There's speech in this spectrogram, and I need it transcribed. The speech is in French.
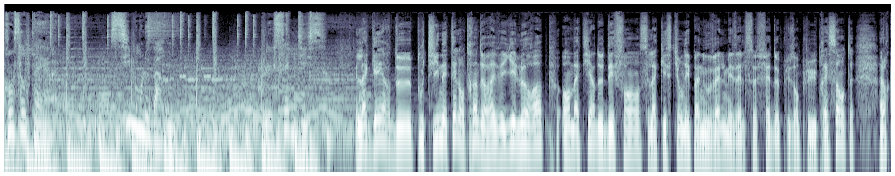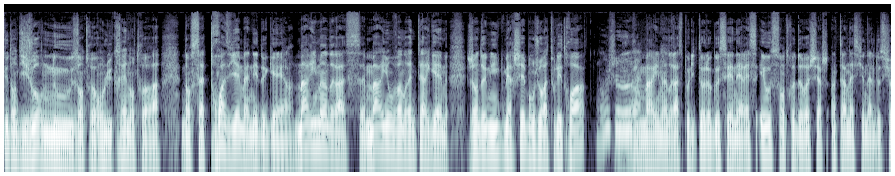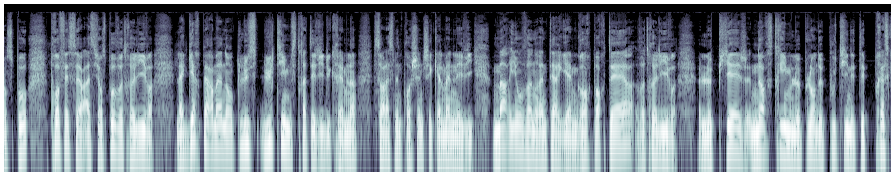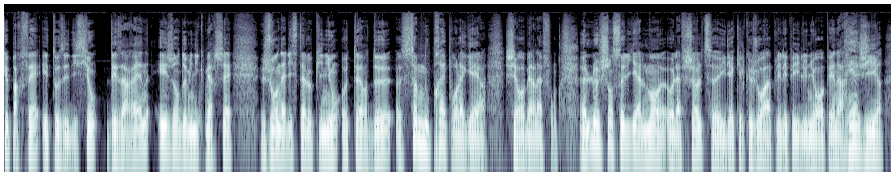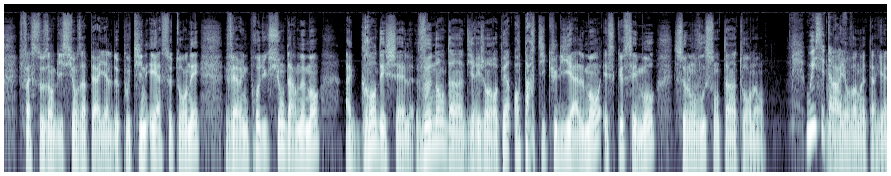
France Inter, Simon Le Baron, le 7-10. La guerre de Poutine est-elle en train de réveiller l'Europe en matière de défense? La question n'est pas nouvelle, mais elle se fait de plus en plus pressante. Alors que dans dix jours, nous entrerons, l'Ukraine entrera dans sa troisième année de guerre. Marie Mindras, Marion Van Rentergem, Jean-Dominique Merchet, bonjour à tous les trois. Bonjour. Marie Mindras, politologue au CNRS et au Centre de recherche internationale de Sciences Po. Professeur à Sciences Po, votre livre La guerre permanente, l'ultime stratégie du Kremlin sort la semaine prochaine chez Kalman Levy. Marion Van Rentergem, grand reporter. Votre livre, Le piège Nord Stream, le plan de Poutine était presque parfait, est aux éditions des Arènes. Et Jean-Dominique Merchet, journaliste à l'opinion, auteur de euh, Sommes-nous prêts pour la guerre? Chez Robert Laffont. Euh, le chancelier allemand euh, Olaf Scholz, il y a quelques jours, a appelé les pays de l'Union européenne à réagir face aux ambitions impériales de Poutine et à se tourner vers une production d'armement à grande échelle, venant d'un dirigeant européen, en particulier allemand. Est-ce que ces mots, selon vous, sont un tournant? Oui, c'est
